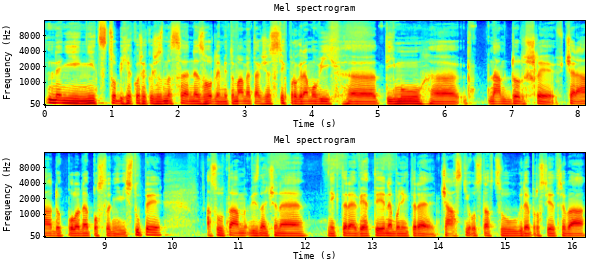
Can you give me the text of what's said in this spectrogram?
Není nic, co bych jako řekl, že jsme se nezhodli. My to máme tak, že z těch programových e, týmů e, k nám došly včera dopoledne poslední výstupy a jsou tam vyznačené některé věty nebo některé části odstavců, kde prostě je třeba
